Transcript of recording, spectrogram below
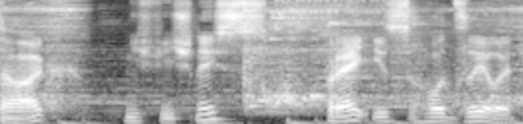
Так, міфічний спрей із Годзили.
